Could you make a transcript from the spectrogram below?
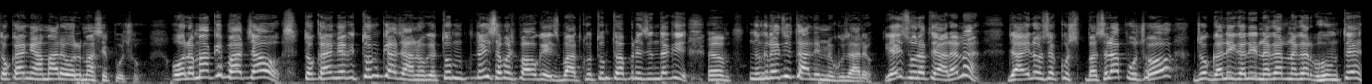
तो कहेंगे हमारे ओलमा से पूछो। ओलमा के पास जाओ तो कहेंगे कि तुम क्या जानोगे? तुम नहीं समझ पाओगे इस बात को। तुम तो अपनी ज़िंदगी अंग्रेज़ी तालीम में गुजारे हो। यही सूरत हाल है ना? जाहिलों से कुछ मसला पूछो जो गली गली, नगर नगर घूमते हैं,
